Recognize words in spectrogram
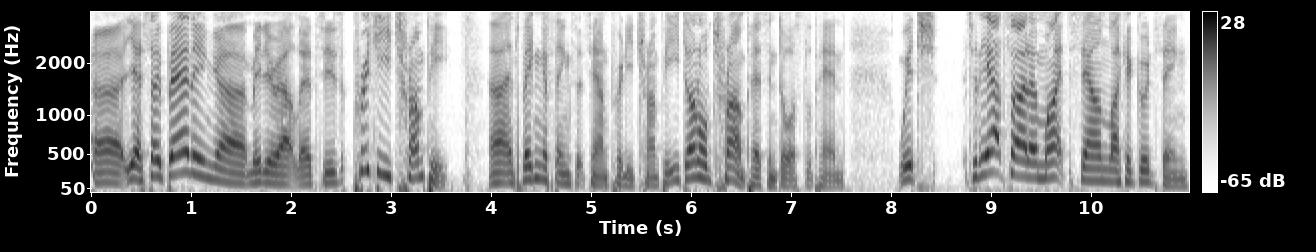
Uh, yeah, so banning uh, media outlets is pretty Trumpy. Uh, and speaking of things that sound pretty Trumpy, Donald Trump has endorsed Le Pen, which to the outsider might sound like a good thing,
